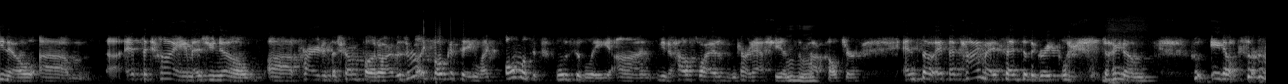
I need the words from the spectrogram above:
you know, um, uh, at the time, as you know, uh, prior to the Trump photo, I was really focusing like almost exclusively on, you know, housewives and Kardashians Mhm. and pop culture. And so at the time, I said to the great Gloria Steinem, who, you know, sort of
